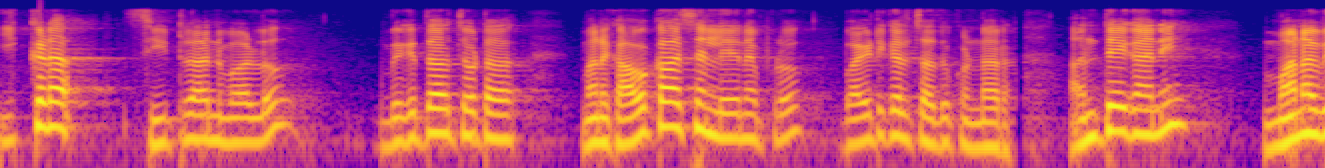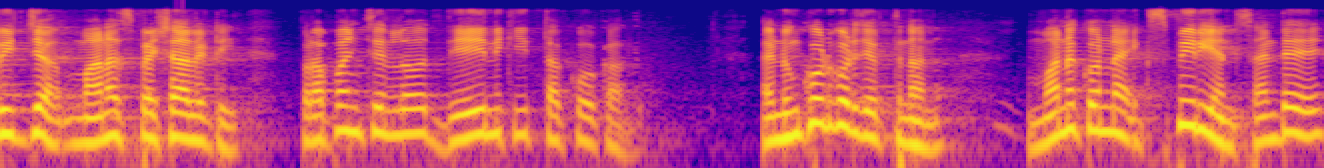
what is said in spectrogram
ఇక్కడ సీట్ రాని వాళ్ళు మిగతా చోట మనకు అవకాశం లేనప్పుడు బయటికి వెళ్ళి చదువుకున్నారు. అంతేగాని మన విద్య మన స్పెషాలిటీ ప్రపంచంలో దేనికి తక్కువ కాదు. అండ్ ఇంకోటి కూడా చెప్తున్నాను. మనకున్న ఎక్స్పీరియన్స్ అంటే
